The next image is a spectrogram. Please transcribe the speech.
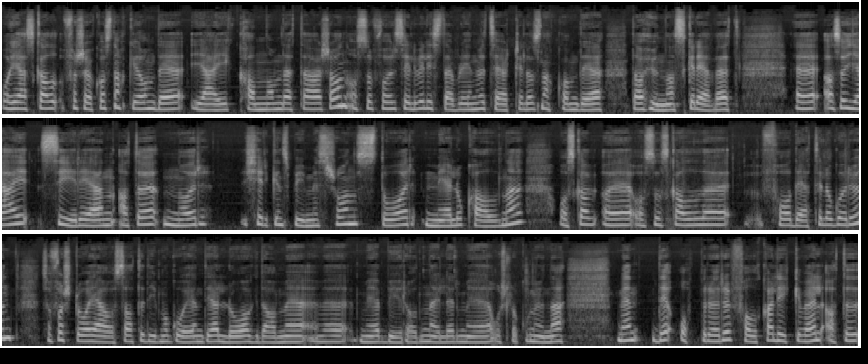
og, jeg skal forsøke å snakke om det jeg kan om dette her sånn. Og så får Sylvi Listhaug bli invitert til å snakke om det da hun har skrevet. Uh, altså, jeg sier igjen at når Kirkens Bymisjon står med lokalene og skal, eh, også skal eh, få det til å gå rundt, så forstår jeg også at de må gå i en dialog da med, med byråden eller med Oslo kommune. Men det opprører folk allikevel at det,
